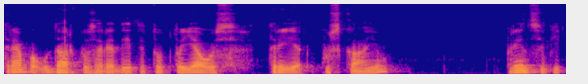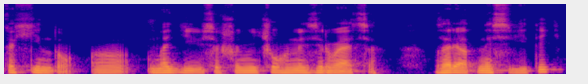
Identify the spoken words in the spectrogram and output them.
треба ударку зарядити. Тобто я ось три пускаю. В принципі, Кахіндо, надіюся, що нічого не зірветься. Заряд не світить.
